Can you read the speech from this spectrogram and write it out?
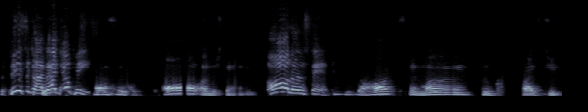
The peace of God, not your peace. passes all understanding, All understanding. the hearts and mind through Christ Jesus.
